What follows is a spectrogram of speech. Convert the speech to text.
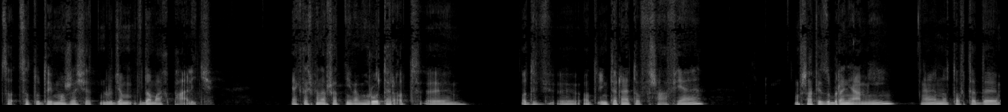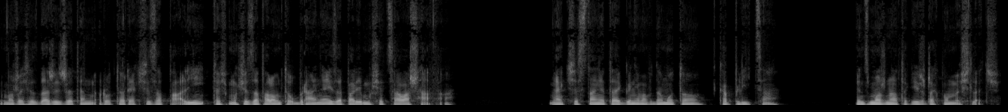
co, co tutaj może się ludziom w domach palić jak ktoś ma na przykład, nie wiem, router od, y, od, y, od internetu w szafie, w szafie z ubraniami, no to wtedy może się zdarzyć, że ten router jak się zapali, to mu się zapalą te ubrania i zapali mu się cała szafa. Jak się stanie tego nie ma w domu, to kaplica. Więc można o takich rzeczach pomyśleć.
